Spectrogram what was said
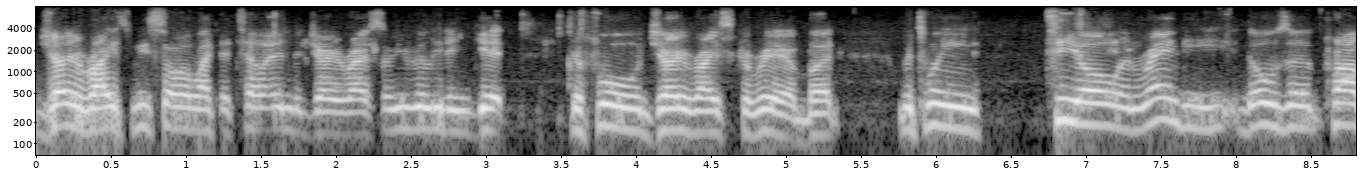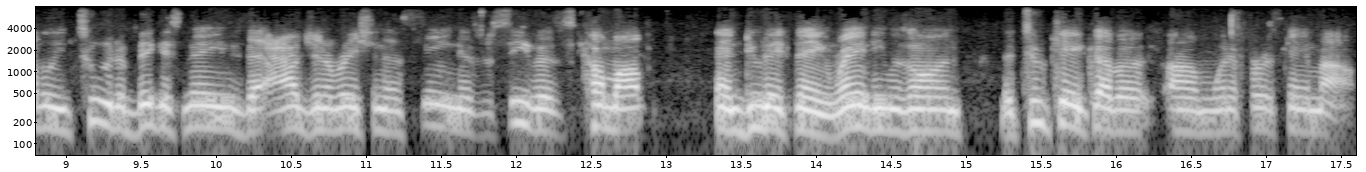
Jerry Rice, we saw like the tail end of Jerry Rice, so we really didn't get the full Jerry Rice career. But between T.O. and Randy, those are probably two of the biggest names that our generation has seen as receivers come up and do their thing. Randy was on the 2K cover um, when it first came out.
